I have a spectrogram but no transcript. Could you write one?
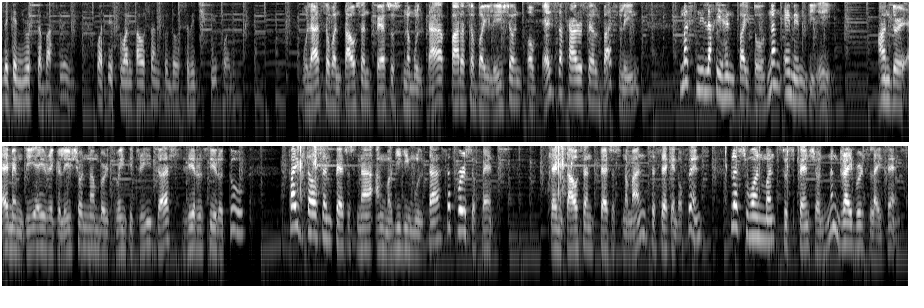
They can use the bus lane. What is 1,000 to those rich people? Mula sa 1,000 pesos na multa para sa violation of EDSA Carousel Bus Lane, mas nilakihan pa ito ng MMDA. Under MMDA Regulation Number 23-002, 5,000 pesos na ang magiging multa sa first offense. 10,000 pesos naman sa second offense plus 1 month suspension ng driver's license.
